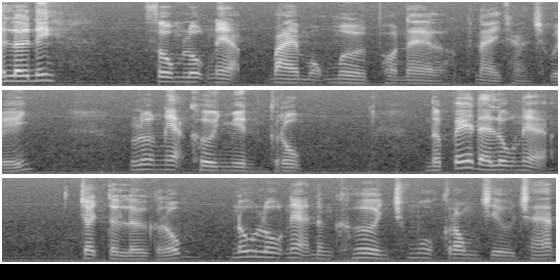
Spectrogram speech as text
ឥឡូវនេះសូមលោកអ្នកបែរមកមើល panel ផ្នែកខាងឆ្វេងលោកអ្នកឃើញមាន group នៅពេលដែលលោកអ្នកចុចទៅលើ group នោះលោកអ្នកនឹងឃើញឈ្មោះក្រុម GeoChat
